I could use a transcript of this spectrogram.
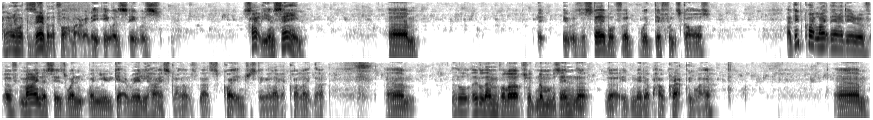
I don't know what to say about the format. Really, it was it was slightly insane. Um, it it was a Stableford with different scores. I did quite like the idea of, of minuses when, when you get a really high score. That's that's quite interesting. I like I quite like that. Um, little little envelopes with numbers in that that it made up how crap we were. Um,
